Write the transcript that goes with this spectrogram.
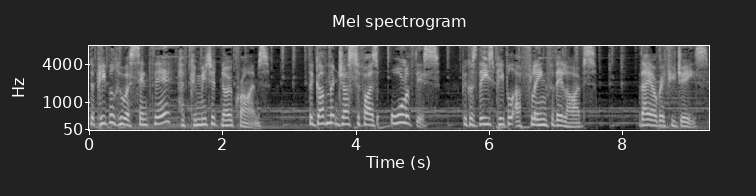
the people who are sent there have committed no crimes. The government justifies all of this because these people are fleeing for their lives. They are refugees.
